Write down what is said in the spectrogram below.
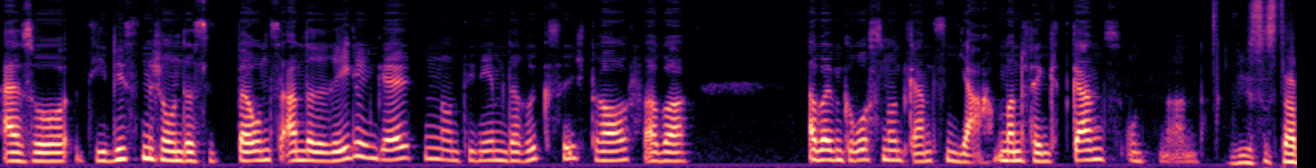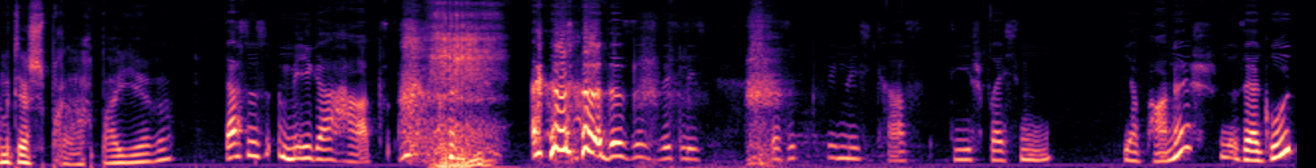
Also die wissen schon, dass bei uns andere Regeln gelten und die nehmen da Rücksicht drauf, aber, aber im Großen und Ganzen ja, man fängt ganz unten an. Wie ist es da mit der Sprachbarriere? Das ist mega hart. das ist wirklich, das ist ziemlich krass. Die sprechen Japanisch sehr gut,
